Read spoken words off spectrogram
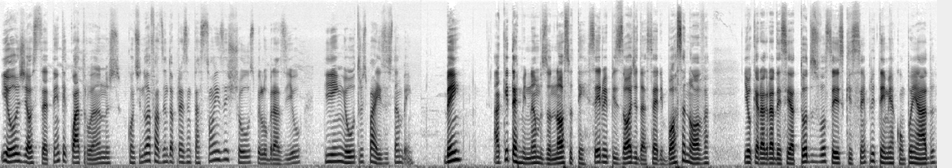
E hoje, aos 74 anos, continua fazendo apresentações e shows pelo Brasil e em outros países também. Bem, Aqui terminamos o nosso terceiro episódio da série Bossa Nova e eu quero agradecer a todos vocês que sempre têm me acompanhado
